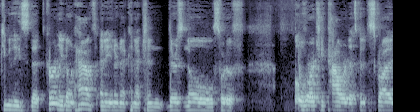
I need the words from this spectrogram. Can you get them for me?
communities that currently don't have any internet connection, there's no sort of overarching power that's going to describe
